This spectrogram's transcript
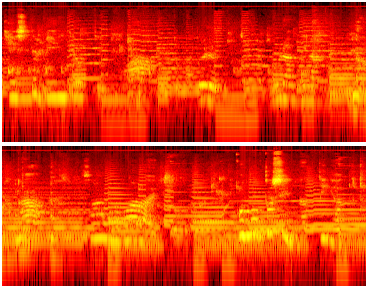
決して勉強っていうのはとか努力っていうのは裏切らないからそういうのは、えっと、この年になってやっと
